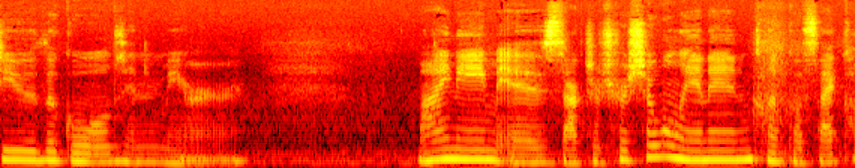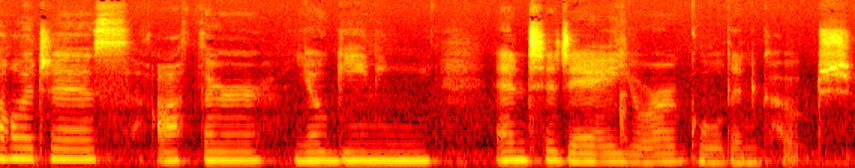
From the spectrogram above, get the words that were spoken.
to The Golden Mirror. My name is Dr. Tricia Wolanin, clinical psychologist, author, yogini, and today your golden coach.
